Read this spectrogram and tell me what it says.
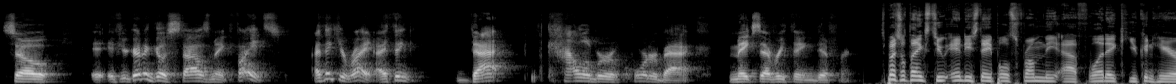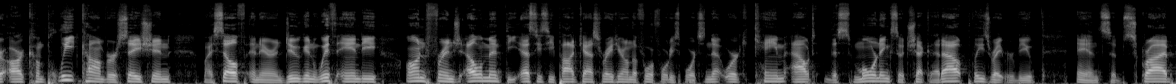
So if you're going to go styles make fights, I think you're right. I think that caliber of quarterback makes everything different. Special thanks to Andy Staples from The Athletic. You can hear our complete conversation, myself and Aaron Dugan, with Andy on Fringe Element. The SEC podcast right here on the 440 Sports Network came out this morning, so check that out. Please rate, review, and subscribe.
